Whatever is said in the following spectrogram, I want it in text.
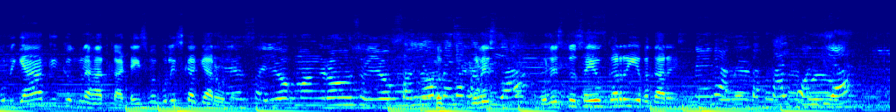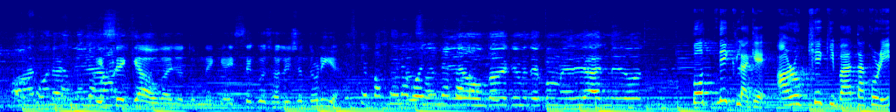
पुलिस यहाँ की क्यों तुमने हाथ काटे इसमें पुलिस का क्या रोल है मैं सहयोग मांग रहा हूँ सहयोग मांग रहा सहयोग तो मैंने कर पुलिस दिया पुलिस तो सहयोग कर रही है बता रहे हैं मैंने अभी तत्काल फोन किया और फोन करने के इससे बाद क्या होगा जो तुमने किया इससे कोई सॉल्यूशन थोड़ी है इसके पत्नी ने बोली हूँ मैं ये कर लूंगी। होगा कि मैं देखो मेरी आज मेरे পত্নীক লাগে আৰক্ষীয়ে কিবা এটা কৰি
